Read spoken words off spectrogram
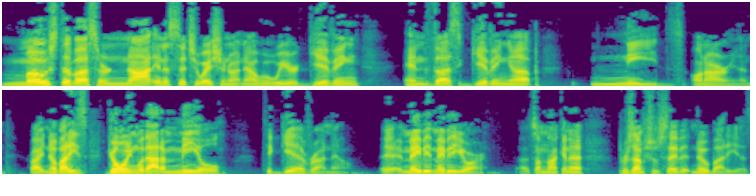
Most of us are not in a situation right now where we are giving and thus giving up needs on our end, right? Nobody's going without a meal to give right now. Eh, maybe maybe you are. Uh, so I'm not going to presumptuously say that nobody is.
